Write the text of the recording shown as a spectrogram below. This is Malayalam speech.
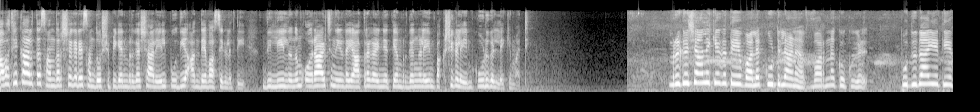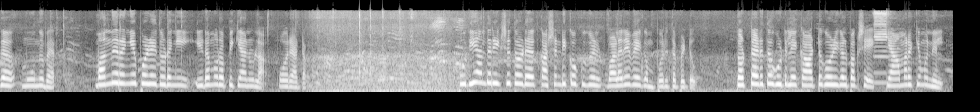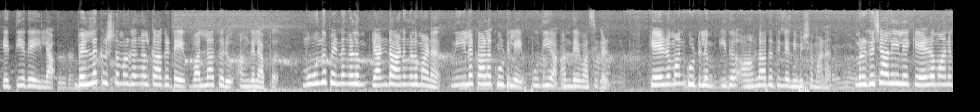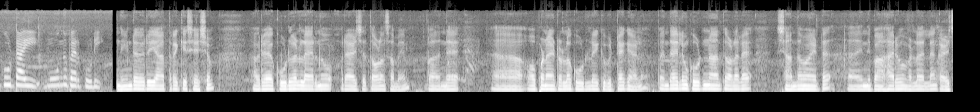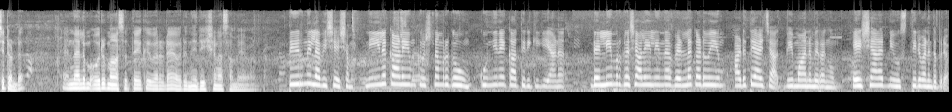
അവധിക്കാലത്ത് സന്ദർശകരെ സന്തോഷിപ്പിക്കാൻ മൃഗശാലയിൽ പുതിയ അന്തേവാസികളെത്തി. ദില്ലിയിൽ നിന്നും ഒരാഴ്ച നീണ്ട യാത്ര കഴിഞ്ഞെത്തിയ മൃഗങ്ങളെയും പക്ഷികളെയും കൂടുകളിലേക്ക് മാറ്റി. മൃഗശാലയ്ക്കകത്തെ വലക്കൂട്ടിലാണ് വർണക്കൊക്കുകൾ. പുതുതായി എത്തിയത് മൂന്ന് പേർ. വന്നിറങ്ങിയപ്പോഴേ തുടങ്ങി ഇടമുറപ്പിക്കാനുള്ള പോരാട്ടം. പുതിയ അന്തരീക്ഷത്തോട് കഷണ്ടിക്കൊക്കുകൾ വളരെ വേഗം പൊരുത്തപ്പെട്ടു. തൊട്ടടുത്ത കൂട്ടിലെ കാട്ടുകോഴികൾ പക്ഷേ ക്യാമറയ്ക്ക് മുന്നിൽ എത്തിയതേയില്ല. വെള്ളകൃഷ്ണമൃഗങ്ങൾക്കാകട്ടെ വല്ലാത്തൊരു അങ്കലാപ്പ്. മൂന്ന് പെണ്ണുങ്ങളും രണ്ടാണുങ്ങളുമാണ് നീലക്കാളക്കൂട്ടിലെ പുതിയ അന്തേവാസികൾ. കേഴമാൻ കൂട്ടിലും ഇത് ആഹ്ലാദത്തിന്റെ നിമിഷമാണ്. മൃഗശാലയിലെ കേഴമാന് കൂട്ടായി മൂന്ന് പേർ കൂടി. നീണ്ട ഒരു യാത്രയ്ക്ക് ശേഷം അവർ കൂടുകളിലായിരുന്നു ഒരാഴ്ചത്തോളം സമയം. അപ്പോൾ അതിന്റെ ഓപ്പണായിട്ടുള്ള കൂടിലേക്ക് വിട്ടേക്കാണ്. അപ്പോൾ എന്തായാലും കൂടിനകത്ത് വളരെ ശാന്തമായിട്ട് ഇന്നിപ്പോൾ ആഹാരവും വെള്ളവും എല്ലാം കഴിച്ചിട്ടുണ്ട്. എന്നാലും ഒരു മാസത്തേക്ക് ഇവരുടെ ഒരു നിരീക്ഷണ സമയമാണ്. തീർന്നില്ല വിശേഷം. നീലക്കാളയും കൃഷ്ണമൃഗവും കുഞ്ഞിനെ കാത്തിരിക്കുകയാണ്. ഡൽഹി മൃഗശാലയിൽ നിന്ന് വെള്ളക്കടുവയും അടുത്തയാഴ്ച വിമാനമിറങ്ങും. ഏഷ്യാനെറ്റ് ന്യൂസ് തിരുവനന്തപുരം.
